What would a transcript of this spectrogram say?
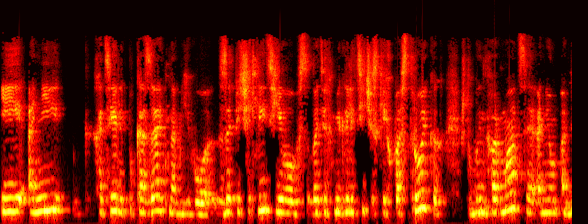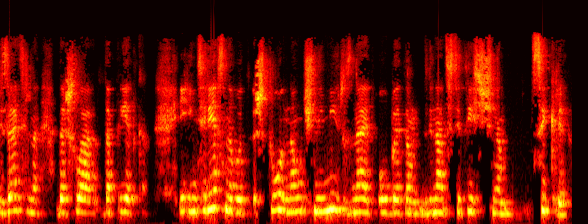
и они хотели показать нам его, запечатлить его в этих мегалитических постройках, чтобы информация о нем обязательно дошла до предков. И интересно, вот, что научный мир знает об этом 12-тысячном цикле.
